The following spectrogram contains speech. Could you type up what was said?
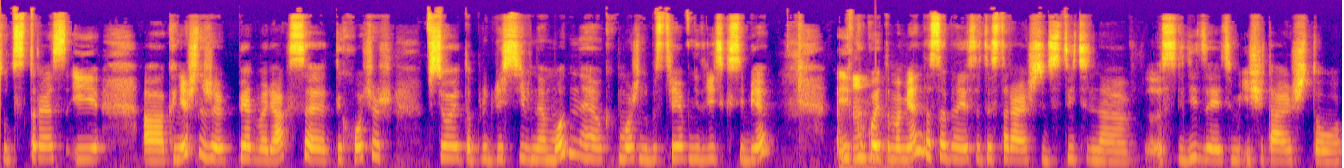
тут стресс. И, э, конечно же, первая реакция, ты хочешь все это прогрессивное, модное как можно быстрее внедрить к себе. И в какой-то момент, особенно если ты стараешься действительно э, следить за этим и считаешь, что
